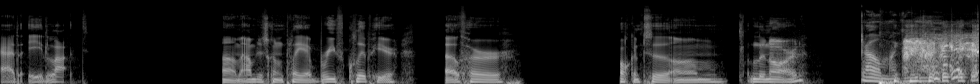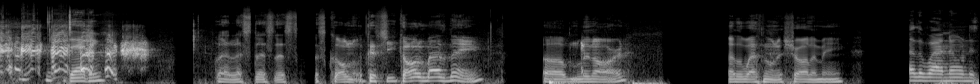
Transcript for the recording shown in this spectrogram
Had a lot. Um, I'm just gonna play a brief clip here of her talking to um Leonard. Oh my god. Daddy. Well, let's let's let's let's call him because she called him by his name, um, Leonard, otherwise known as Charlamagne. Otherwise known as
